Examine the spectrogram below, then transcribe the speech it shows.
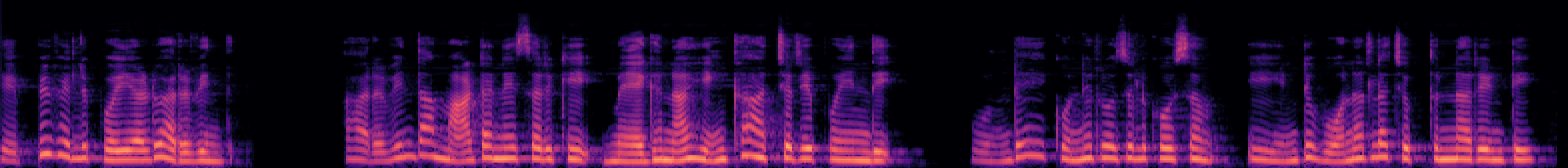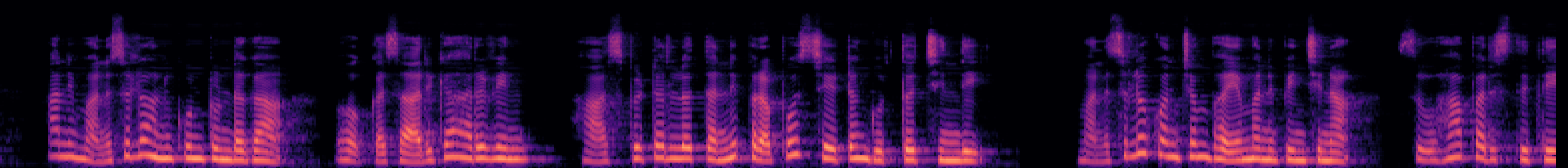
చెప్పి వెళ్ళిపోయాడు అరవింద్. అరవింద్ ఆ మాట అనేసరికి మేఘన ఇంకా ఆశ్చర్యపోయింది. ఉండే ఈ కొన్ని రోజుల కోసం ఈ ఇంటి ఓనర్లా చెప్తున్నారేంటి? అని మనసులో అనుకుంటుండగా ఒక్కసారిగా అరవింద్ హాస్పిటల్లో తన్ని ప్రపోజ్ చేయటం గుర్తొచ్చింది. మనసులో కొంచెం భయం అనిపించిన సుహా పరిస్థితి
